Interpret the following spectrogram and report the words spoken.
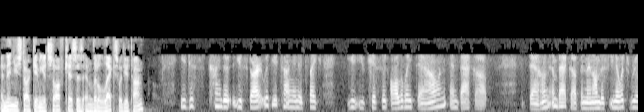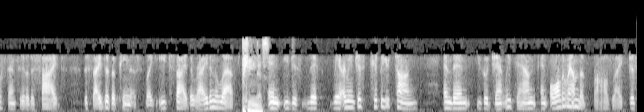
and then you start giving it soft kisses and little licks with your tongue? You just kind of you start with your tongue, and it's like you you kiss it all the way down and back up, down and back up, and then on this, you know, it's real sensitive of the sides, the sides of the penis, like each side, the right and the left. Penis. and you just lick there. I mean, just tip of your tongue, and then you go gently down and all around the balls, like just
